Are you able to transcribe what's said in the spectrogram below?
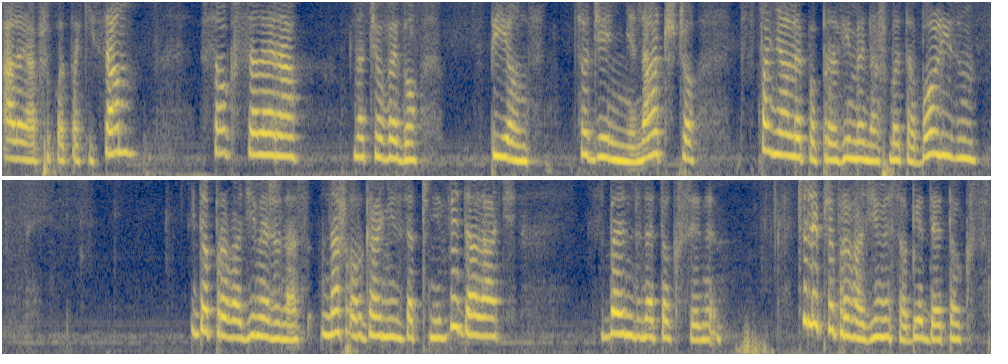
Ale na przykład taki sam sok z selera naciowego, pijąc codziennie na czczo, wspaniale poprawimy nasz metabolizm i doprowadzimy, że nas, nasz organizm zacznie wydalać zbędne toksyny. Czyli przeprowadzimy sobie detoks.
